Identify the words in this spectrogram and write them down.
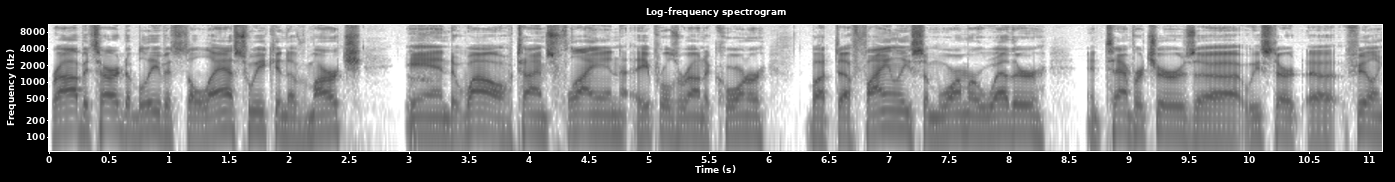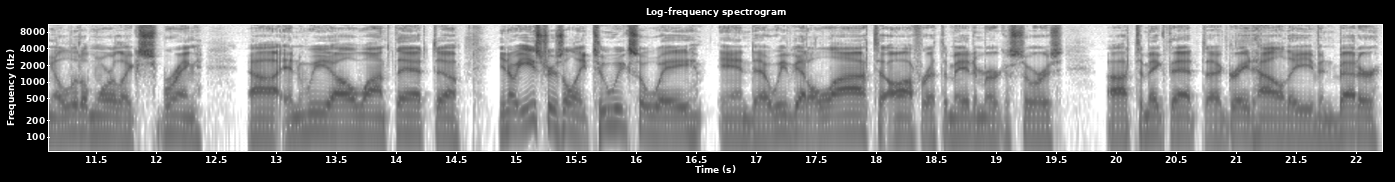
Rob, it's hard to believe it's the last weekend of March. And wow, time's flying. April's around the corner. But uh, finally, some warmer weather and temperatures. Uh, we start uh, feeling a little more like spring. Uh, and we all want that. Uh, you know, Easter's only two weeks away, and uh, we've got a lot to offer at the Made in America stores to make that great holiday even better.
